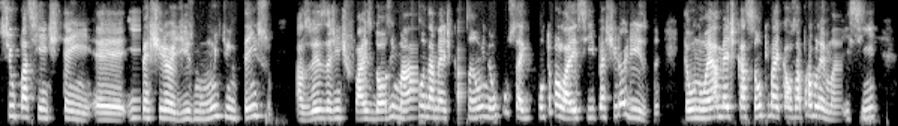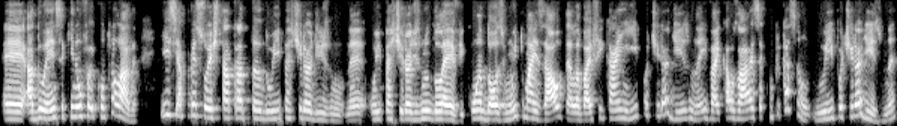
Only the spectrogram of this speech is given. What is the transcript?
se o paciente tem é, hipertireoidismo muito intenso, às vezes a gente faz dose máxima da medicação e não consegue controlar esse hipertireoidismo. Né? Então, não é a medicação que vai causar problema, e sim é, a doença que não foi controlada. E se a pessoa está tratando o hipertireoidismo, né, o hipertireoidismo leve, com uma dose muito mais alta, ela vai ficar em hipotireoidismo, né, e vai causar essa complicação do hipotireoidismo, né.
